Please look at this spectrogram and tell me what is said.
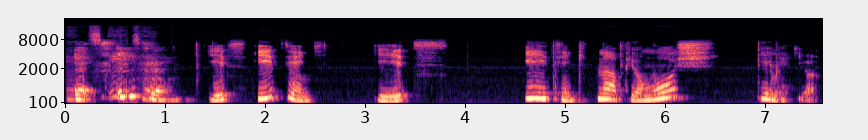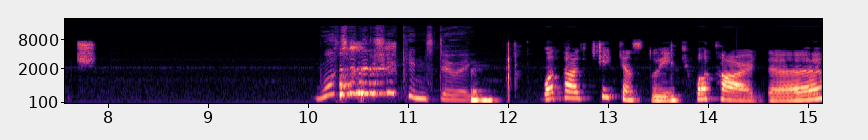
It's eating. It's eating. It's eating. Ne yapıyormuş? Yemek yiyormuş. What are the chickens doing? What are the chickens doing? What are the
